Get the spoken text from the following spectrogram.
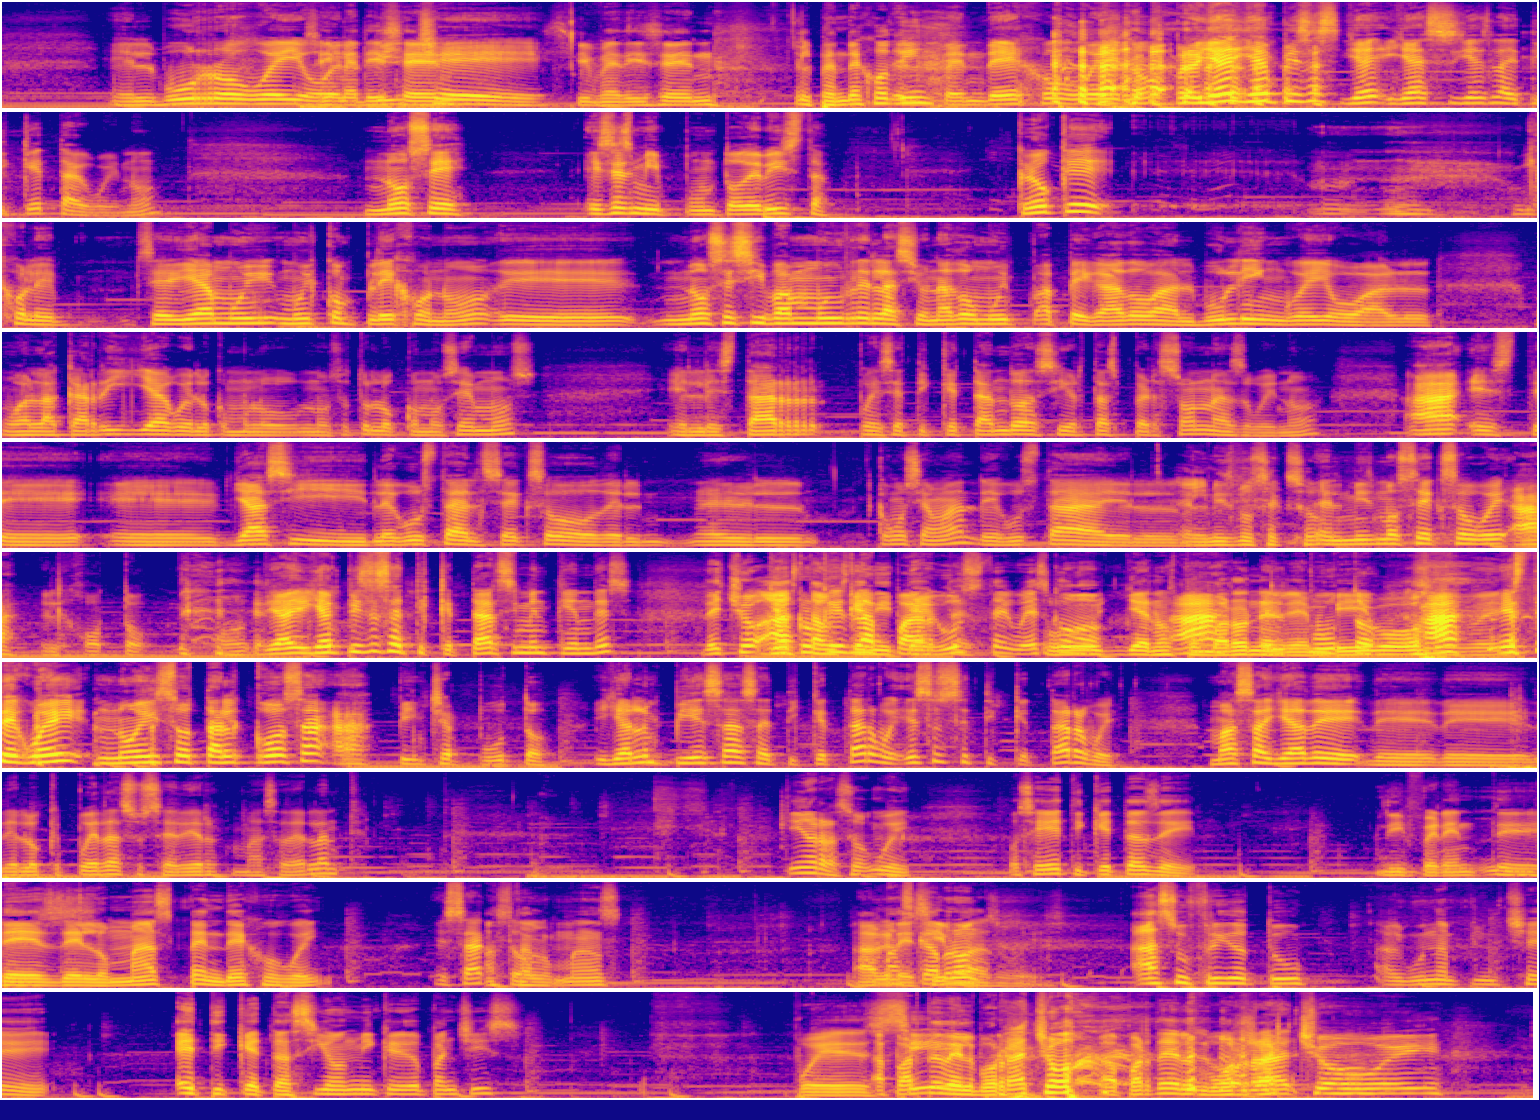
el burro, güey, o el me dicen- pinche... Si me dicen. El pendejo El Dean. pendejo, güey, ¿no? Pero ya, ya empiezas, ya, ya, es, ya es la etiqueta, güey, ¿no? No sé, ese es mi punto de vista. Creo que, mm, híjole, sería muy, muy complejo, ¿no? Eh, no sé si va muy relacionado, muy apegado al bullying, güey, o, al, o a la carrilla, güey, lo, como lo- nosotros lo conocemos, el estar, pues, etiquetando a ciertas personas, güey, ¿no? Ah, este, eh, ya si le gusta el sexo del, el- ¿cómo se llama? Le gusta el, El mismo sexo. el mismo sexo, güey. Ah, el joto. O- ya, ya empiezas a etiquetar, ¿sí me entiendes? de hecho, yo hasta creo que es la ni parte. te guste, güey. Es como... "Uy, ya nos Ah, tomaron el, en vivo. Ah, este güey no hizo tal cosa. Ah, pinche puto. Y ya lo empiezas a etiquetar, güey. Eso es etiquetar, güey. Más allá de, de, de, de lo que pueda suceder más adelante. Tienes razón, güey. O sea, hay etiquetas de... Diferentes. Desde lo más pendejo, güey. Exacto. Hasta lo más... agresivas, güey. ¿Has sufrido tú alguna pinche etiquetación, mi querido Panchis? Pues. Aparte sí, del borracho. Aparte del El borracho. güey.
